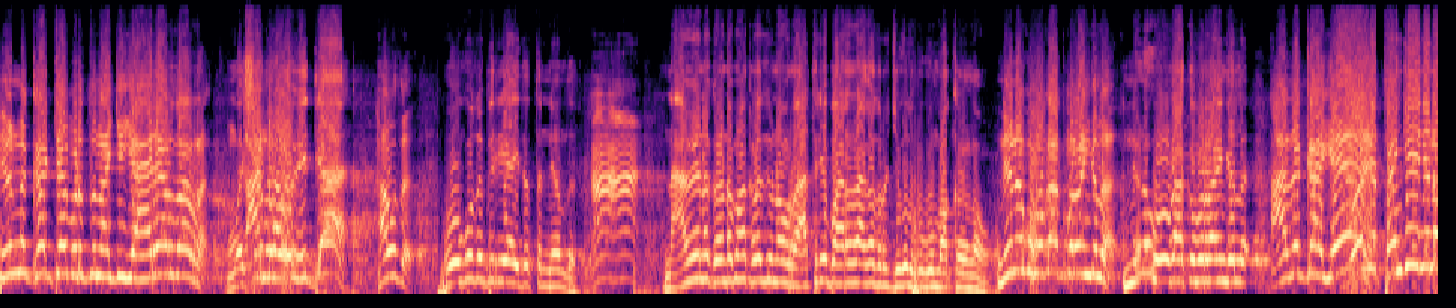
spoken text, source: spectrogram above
ನಿನ್ನ ಕಟ್ಟೆ ಬಿಡ್ತನ ಆಕಿ ಯಾರ್ಯಾರ್ದಾರ? ವಿದ್ಯಾ ಹೌದು. ಹೋಗುದು ಬಿರಿ ಆಯ್ತತ್ತ ನಿಂದು. ನಾವೇನ ಗಂಡ ಮಕ್ಕಳದಿವಿ ನಾವು ರಾತ್ರಿ ಬಾರದಾಗದ್ರ ಜಿಗದ್ ಹೋಗು ಮಕ್ಕಳು ನಾವು. ನಿನಗೆ ಹೋಗಾಕ ಬರಂಗಿಲ್ಲ. ನಿನಗ ಹೋಗಾಕ ಬರಂಗಿಲ್ಲ. ಅದಕ್ಕಾಗಿ ತಂಗಿ ನಿನ್ನ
